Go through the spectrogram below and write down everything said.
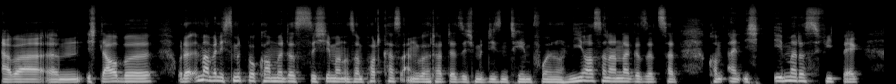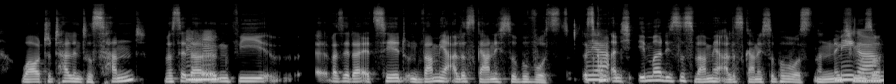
Aber ähm, ich glaube, oder immer wenn ich es mitbekomme, dass sich jemand unseren Podcast angehört hat, der sich mit diesen Themen vorher noch nie auseinandergesetzt hat, kommt eigentlich immer das Feedback, wow, total interessant, was er mhm. da irgendwie, äh, was er da erzählt und war mir alles gar nicht so bewusst. Es ja. kommt eigentlich immer dieses, war mir alles gar nicht so bewusst. Und dann denke ich mir so,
